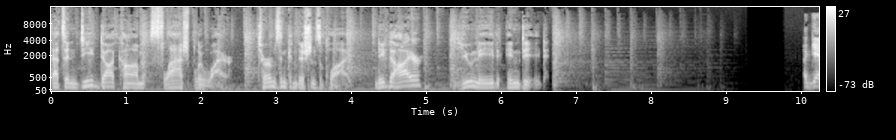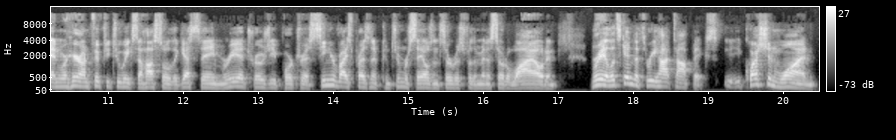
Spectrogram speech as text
That's Indeed.com slash BlueWire. Terms and conditions apply. Need to hire? You need Indeed. Again, we're here on 52 Weeks of Hustle. The guest today, Maria Troje Poitras, Senior Vice President of Consumer Sales and Service for the Minnesota Wild. And Maria, let's get into three hot topics. Question one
